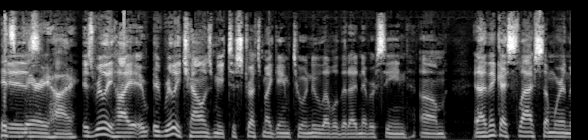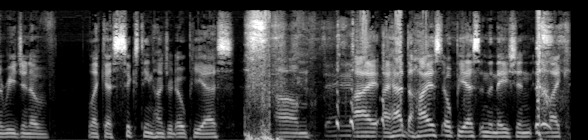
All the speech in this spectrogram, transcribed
It's is- very high. is really high. It, it really challenged me to stretch my game to a new level that I'd never seen. Um, and I think I slashed somewhere in the region of like a 1600 OPS. Um, I, I had the highest OPS in the nation, like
